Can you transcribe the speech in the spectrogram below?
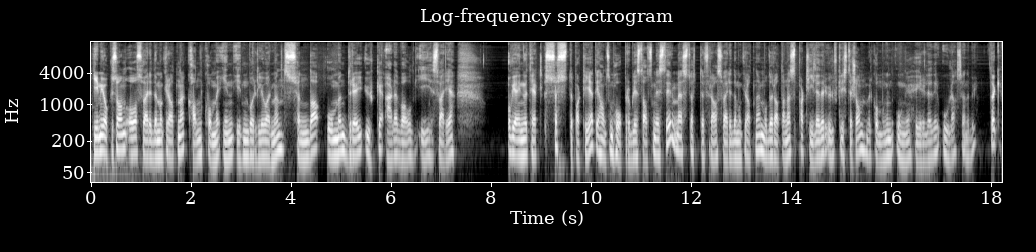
Jimmy Åkesson og Sverigedemokraterna kan komme inn i den borgerlige varmen. Søndag om en drøy uke er det valg i Sverige. Og vi har invitert søsterpartiet til han som håper å bli statsminister, med støtte fra Sverigedemokraterna, Moderaternes partileder Ulf Kristersson. Velkommen, unge Høyre-leder Ola Sønneby. Takk.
